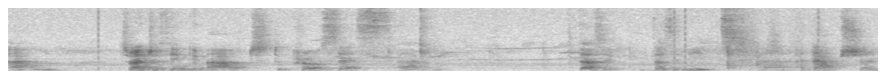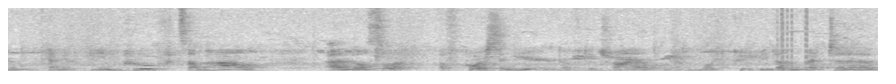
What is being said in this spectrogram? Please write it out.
um, try to think about the process, um, does it does it need uh, adaptation? Can it be improved somehow? And also, of course, in the end of the trial, what could be done better?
